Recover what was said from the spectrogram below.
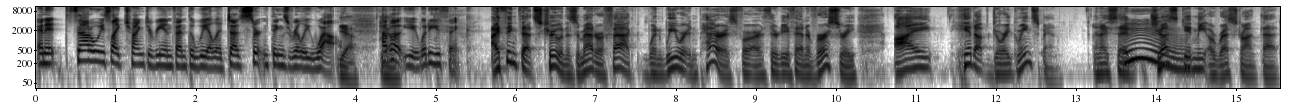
And it's not always like trying to reinvent the wheel. It does certain things really well. Yeah, How yeah. about you? What do you think? I think that's true. And as a matter of fact, when we were in Paris for our 30th anniversary, I hit up Dorie Greenspan. And I said, Mm. just give me a restaurant that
